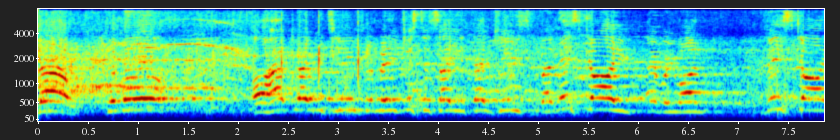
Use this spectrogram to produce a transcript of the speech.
Now, Gabor, I'll hand you over to you for me just to say your thank yous. But this guy, everyone, this guy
